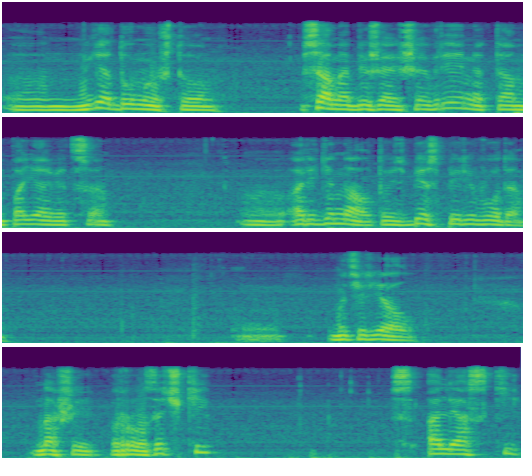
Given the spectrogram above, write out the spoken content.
Э, ну, я думаю, что в самое ближайшее время там появится оригинал, то есть без перевода материал нашей розочки – с Аляски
